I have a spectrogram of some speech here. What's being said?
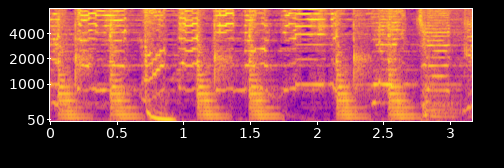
Watch out!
